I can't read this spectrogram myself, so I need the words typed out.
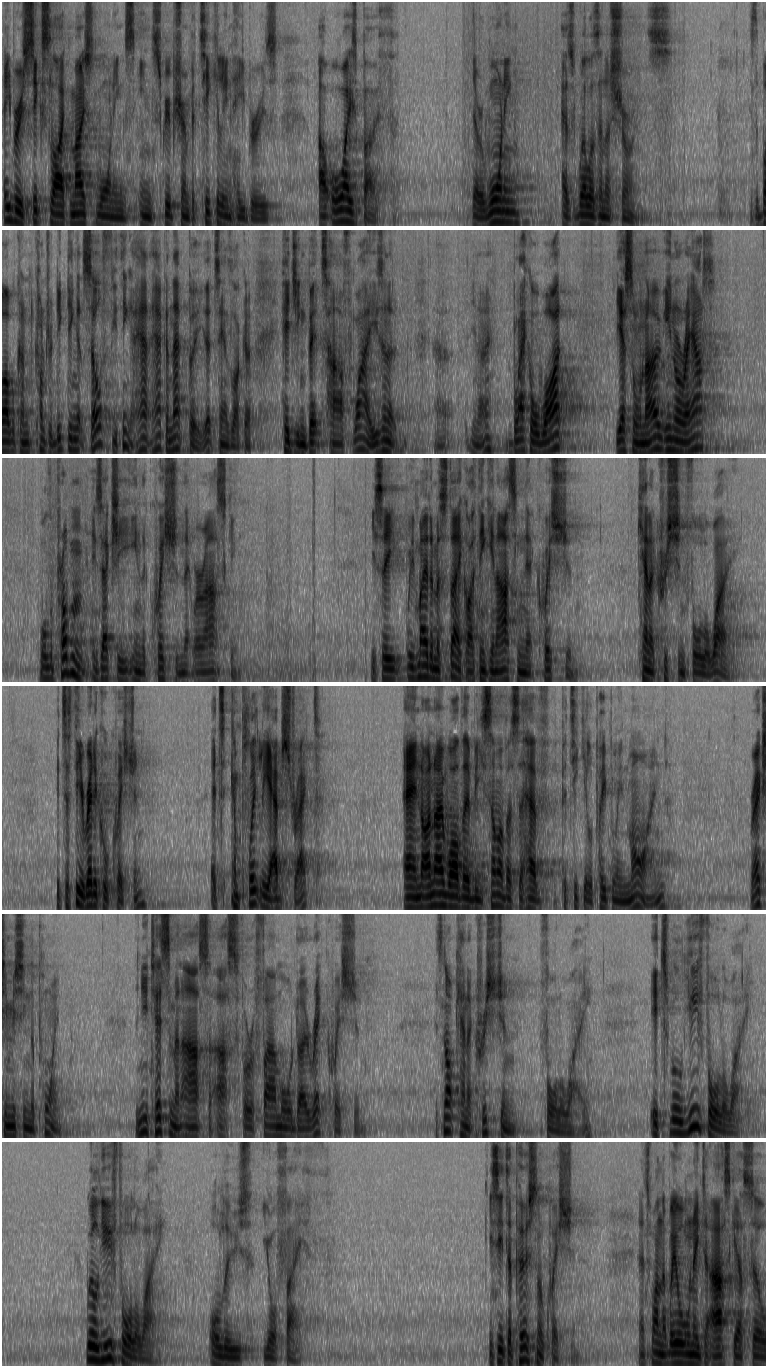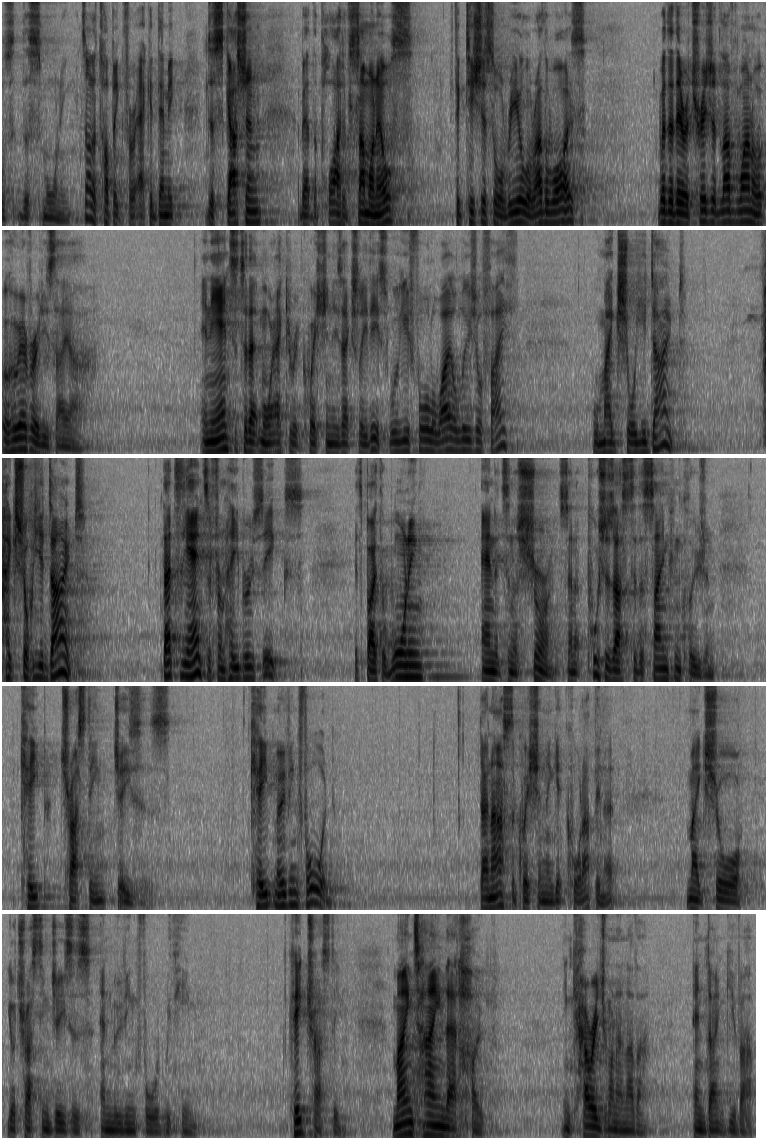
Hebrews 6, like most warnings in Scripture, and particularly in Hebrews, are always both. They're a warning as well as an assurance. Is the Bible con- contradicting itself? You think, how, how can that be? That sounds like a hedging bets halfway, isn't it? You know, black or white, yes or no, in or out? Well, the problem is actually in the question that we're asking. You see, we've made a mistake, I think, in asking that question Can a Christian fall away? It's a theoretical question, it's completely abstract. And I know while there be some of us that have particular people in mind, we're actually missing the point. The New Testament asks us for a far more direct question. It's not can a Christian fall away, it's will you fall away? Will you fall away or lose your faith? You see, it's a personal question. And it's one that we all need to ask ourselves this morning. It's not a topic for academic discussion about the plight of someone else, fictitious or real or otherwise, whether they're a treasured loved one or, whoever it is they are. And the answer to that more accurate question is actually this Will you fall away or lose your faith? Well, make sure you don't. Make sure you don't. That's the answer from Hebrews 6. It's both a warning and it's an assurance, and it pushes us to the same conclusion keep trusting Jesus. keep moving forward. Don't ask the question and get caught up in it. Make sure you're trusting Jesus and moving forward with Him. Keep trusting. Maintain that hope. Encourage one another and don't give up.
